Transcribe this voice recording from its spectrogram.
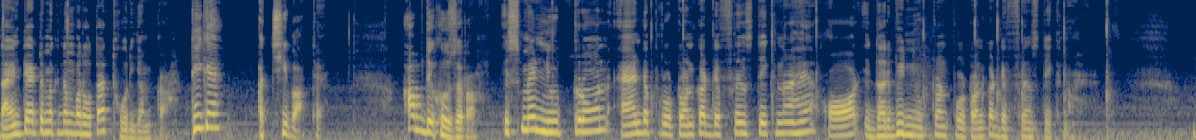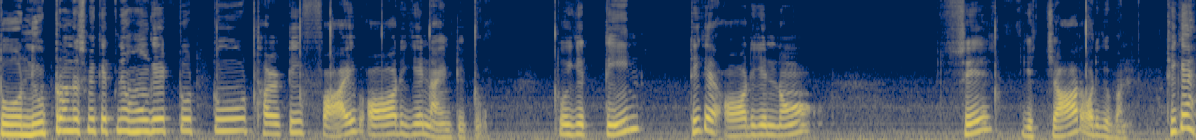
90 एटॉमिक नंबर होता है थोरियम का। ठीक है? अच्छी बात है। अब देखो ज़रा, इसमें न्यूट्रॉन एंड प्रोटॉन का डिफरेंस देखना है और इधर भी न्यूट्रॉन, प्रोटॉन का डिफरेंस देखना है। तो न्यूट्रॉन इसमें कितने होंगे? थर्टी फाइव और ये नाइन्टी टू। तो ये तीन, ठीक है, और ये नौ से ये चार और ये वन, ठीक है,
